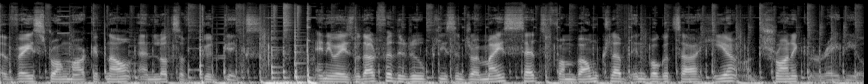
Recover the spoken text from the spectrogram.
a very strong market now and lots of good gigs. Anyways, without further ado, please enjoy my set from Baum Club in Bogota here on Tronic Radio.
